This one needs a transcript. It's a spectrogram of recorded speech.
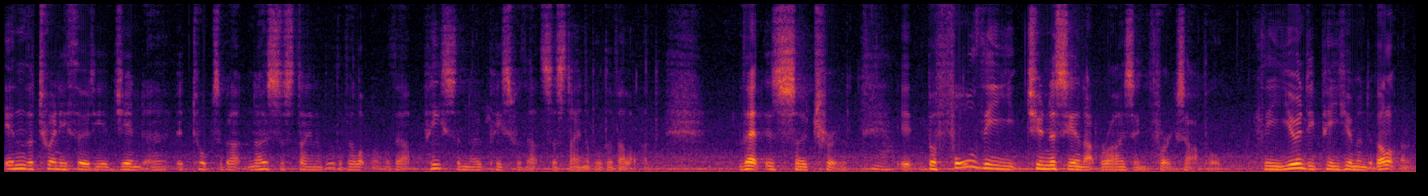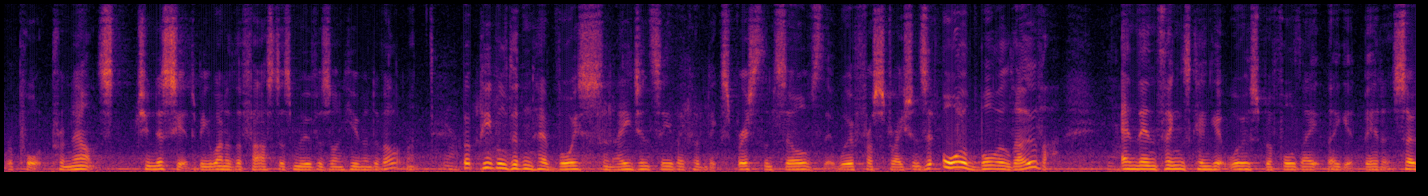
in the 2030 agenda, it talks about no sustainable development without peace and no peace without sustainable development. That is so true. Yeah. It, before the Tunisian uprising, for example, the UNDP Human Development Report pronounced Tunisia to be one of the fastest movers on human development. Yeah. But people didn't have voice and agency, they couldn't express themselves, there were frustrations. It all boiled over. Yeah. And then things can get worse before they, they get better. So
